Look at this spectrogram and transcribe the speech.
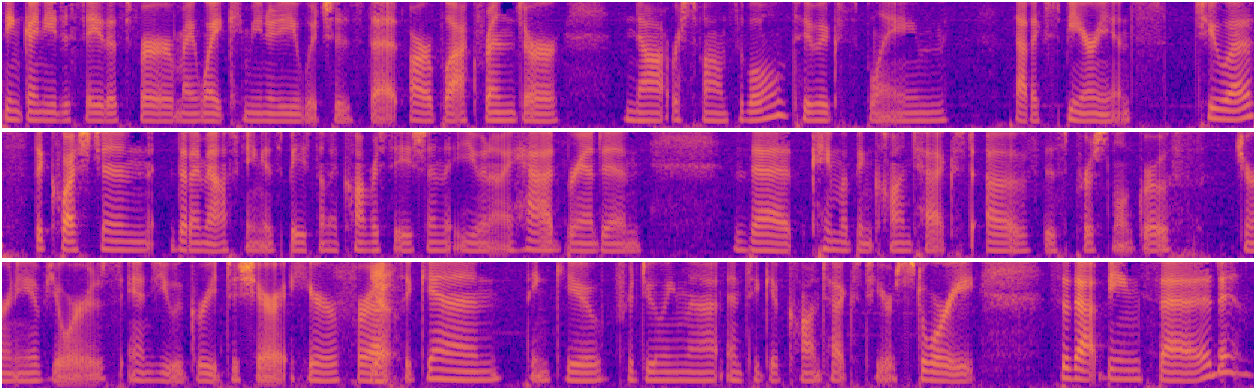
think i need to say this for my white community which is that our black friends are not responsible to explain that experience to us. The question that I'm asking is based on a conversation that you and I had, Brandon, that came up in context of this personal growth journey of yours, and you agreed to share it here for Yeah. us again. Thank you for doing that and to give context to your story. So, that being said,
